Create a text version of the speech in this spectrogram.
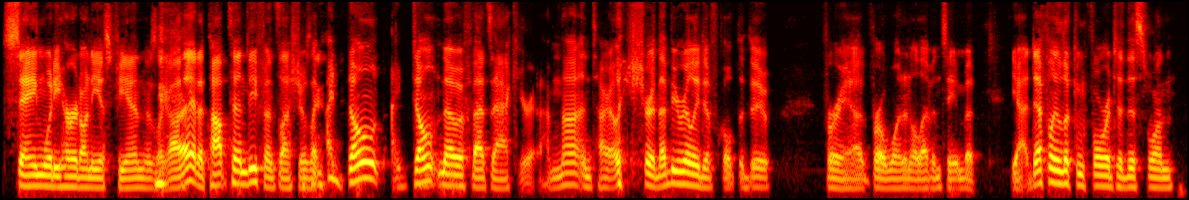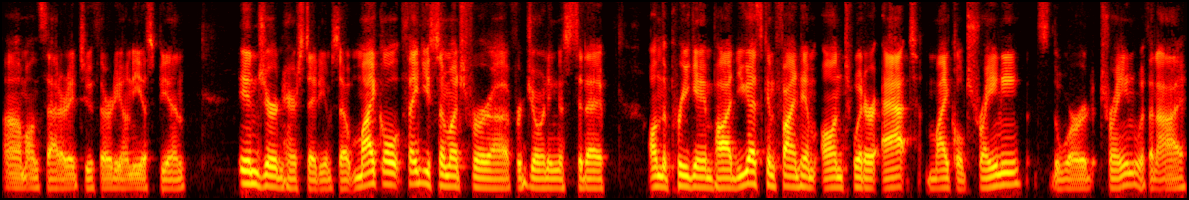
saying what he heard on ESPN. It was like, oh, they had a top 10 defense last year. I was like, I don't, I don't know if that's accurate. I'm not entirely sure. That'd be really difficult to do for a uh, for a one and eleven team. But yeah, definitely looking forward to this one um, on Saturday, 2:30 on ESPN in Jordan Hare Stadium. So, Michael, thank you so much for uh, for joining us today on the pregame pod. You guys can find him on Twitter at Michael Traini. It's the word train with an I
